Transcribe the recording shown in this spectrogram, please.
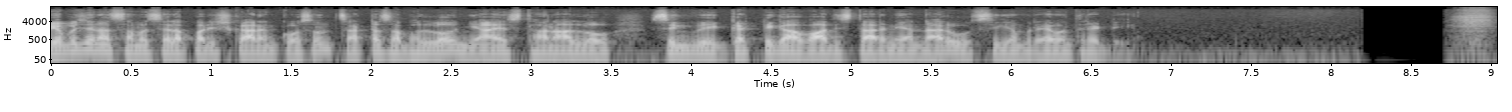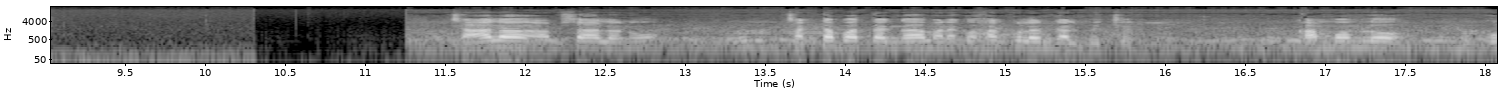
విభజన సమస్యల పరిష్కారం కోసం చట్టసభల్లో న్యాయస్థానాల్లో సింఘ్వి గట్టిగా వాదిస్తారని అన్నారు సీఎం రేవంత్ రెడ్డి. చాలా అంశాలను చట్టబద్ధంగా మనకు హక్కులను కల్పించారు. ఖమ్మంలో ఉక్కు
